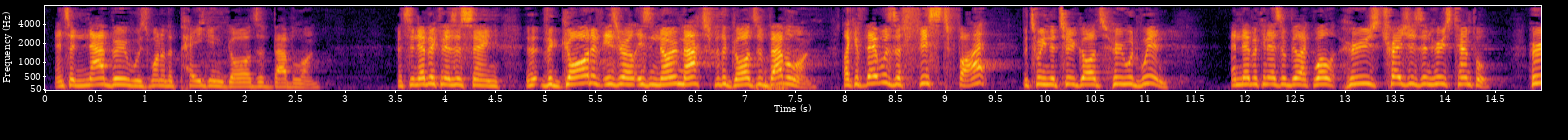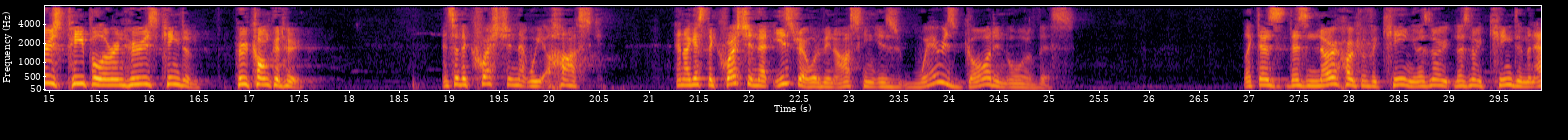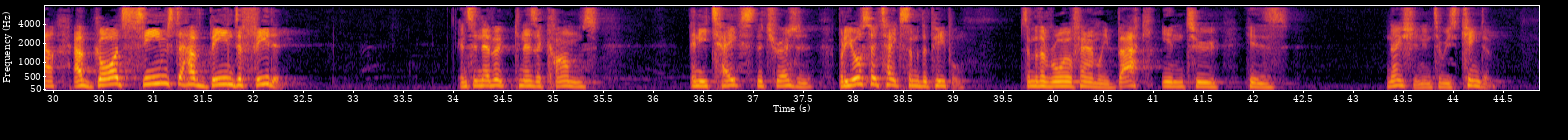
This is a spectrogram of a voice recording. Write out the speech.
And so Nabu was one of the pagan gods of Babylon. And so Nebuchadnezzar is saying, the God of Israel is no match for the gods of Babylon. Like if there was a fist fight between the two gods, who would win? And Nebuchadnezzar would be like, well, whose treasures in whose temple? Whose people are in whose kingdom? Who conquered who? And so the question that we ask, and I guess the question that Israel would have been asking is, where is God in all of this? Like there's, there's no hope of a king. There's no, there's no kingdom. And our, our God seems to have been defeated. And so Nebuchadnezzar comes and he takes the treasure, but he also takes some of the people, some of the royal family back into his nation, into his kingdom.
